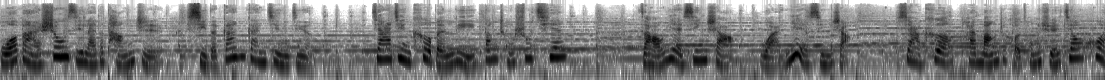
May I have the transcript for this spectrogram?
我把收集来的糖纸洗得干干净净，夹进课本里当成书签。早也欣赏，晚也欣赏，下课还忙着和同学交换。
